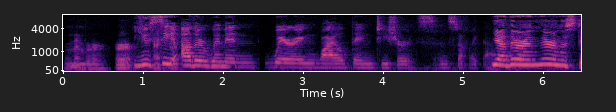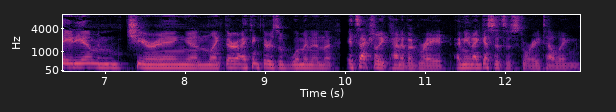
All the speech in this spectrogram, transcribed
remember her. You see other women wearing Wild Thing T-shirts and stuff like that. Yeah, they're in they're in the stadium and cheering and like there I think there's a woman in the it's actually kind of a great I mean I guess it's a storytelling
